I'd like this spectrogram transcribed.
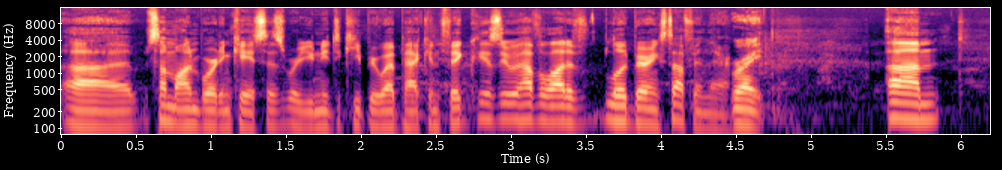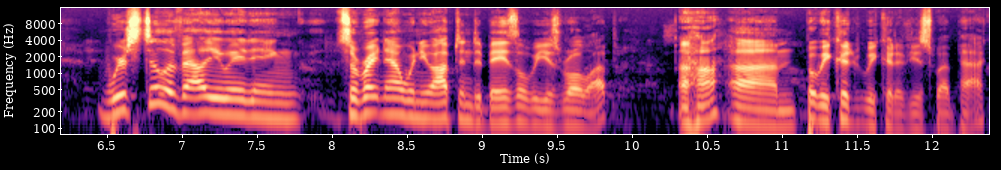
uh, some onboarding cases where you need to keep your Webpack config because you have a lot of load-bearing stuff in there. right. Um, we're still evaluating. So right now, when you opt into Bazel, we use Rollup. Uh huh. Um, but we could we could have used Webpack.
